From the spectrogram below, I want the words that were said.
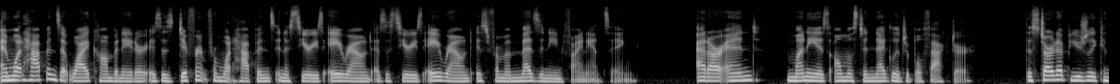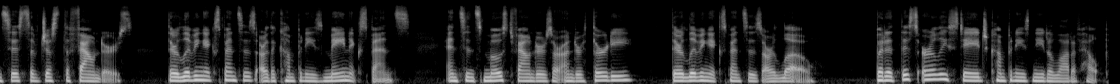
And what happens at Y Combinator is as different from what happens in a Series A round as a Series A round is from a mezzanine financing. At our end, money is almost a negligible factor. The startup usually consists of just the founders. Their living expenses are the company's main expense, and since most founders are under 30, their living expenses are low. But at this early stage, companies need a lot of help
